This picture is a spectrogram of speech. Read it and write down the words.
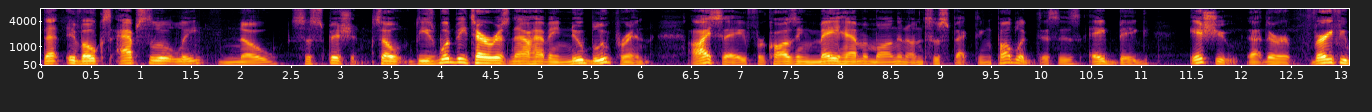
that evokes absolutely no suspicion. So these would be terrorists now have a new blueprint. I say, for causing mayhem among an unsuspecting public. This is a big issue. Uh, there are very few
